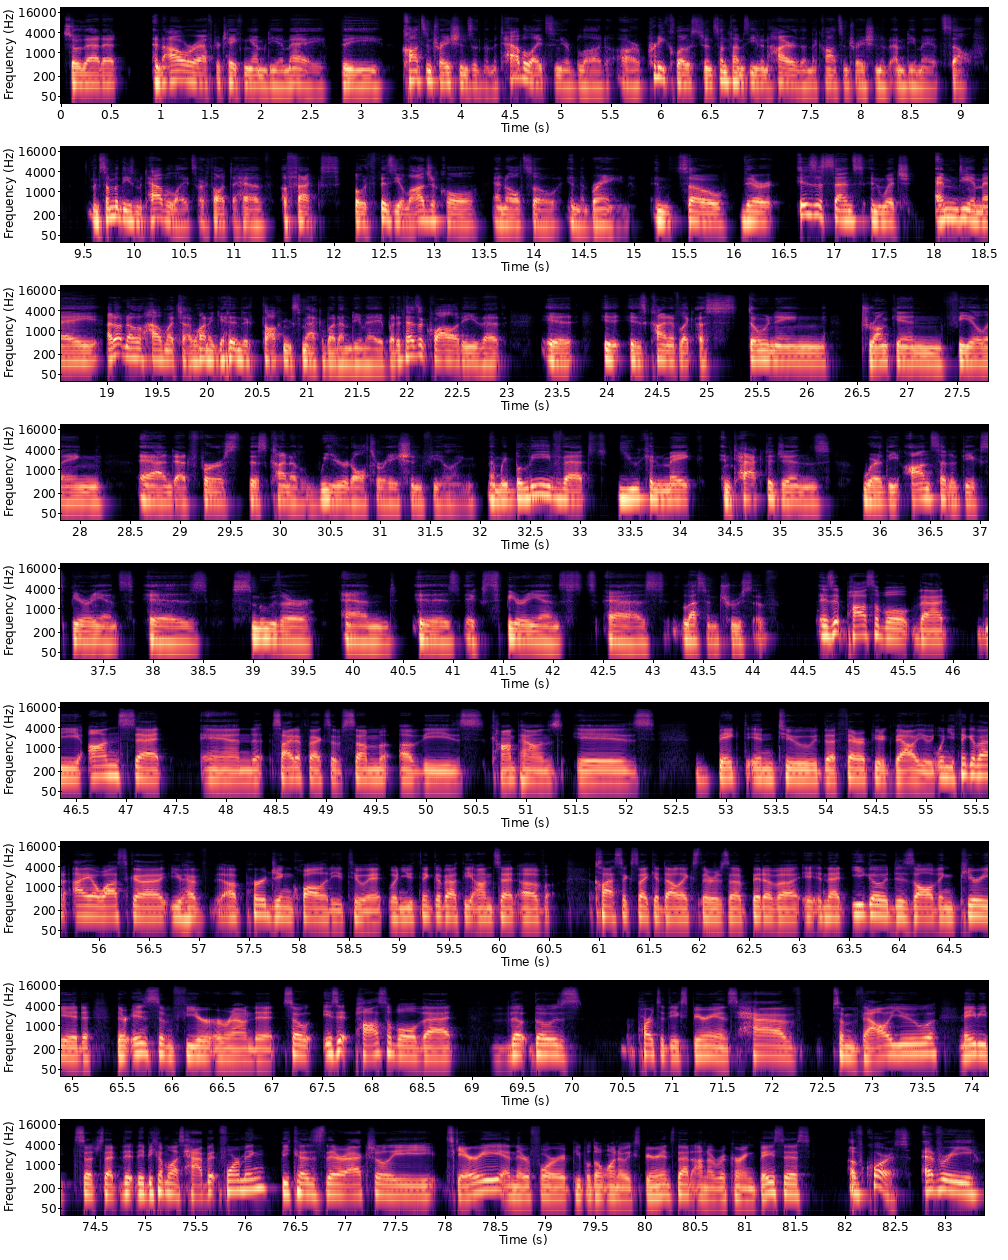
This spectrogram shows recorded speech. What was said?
so that at an hour after taking MDMA, the concentrations of the metabolites in your blood are pretty close to and sometimes even higher than the concentration of MDMA itself. And some of these metabolites are thought to have effects both physiological and also in the brain. And so there is a sense in which MDMA, I don't know how much I want to get into talking smack about MDMA, but it has a quality that it, it is kind of like a stoning, drunken feeling. And at first, this kind of weird alteration feeling. And we believe that you can make intactogens where the onset of the experience is smoother and is experienced as less intrusive. Is it possible that the onset and side effects of some of these compounds is baked into the therapeutic value. When you think about ayahuasca, you have a purging quality to it. When you think about the onset of classic psychedelics, there's a bit of a, in that ego dissolving period, there is some fear around it. So is it possible that the, those parts of the experience have some value, maybe such that they become less habit forming because they're actually scary and therefore people don't want to experience that on a recurring basis. Of course, every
